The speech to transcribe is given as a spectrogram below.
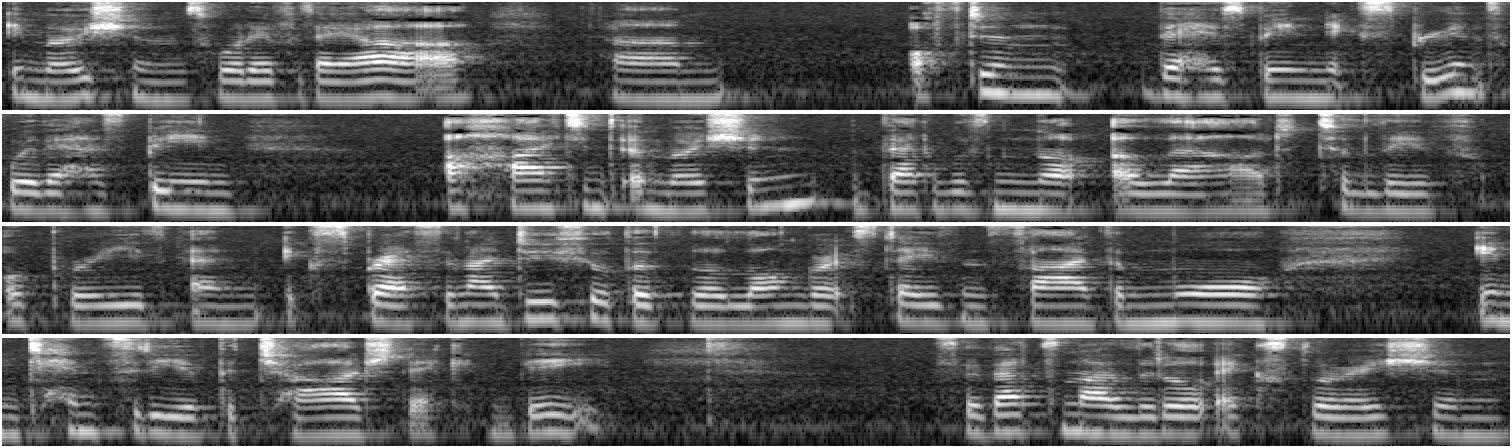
emotions, whatever they are, um, often there has been an experience where there has been a heightened emotion that was not allowed to live or breathe and express. And I do feel that the longer it stays inside, the more intensity of the charge there can be. So that's my little exploration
